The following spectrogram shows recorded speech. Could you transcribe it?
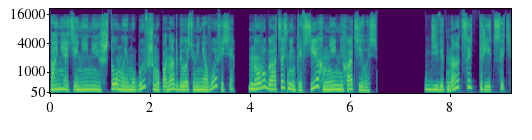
Понятия не имею, что моему бывшему понадобилось у меня в офисе, но ругаться с ним при всех мне не хотелось. 19.30.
